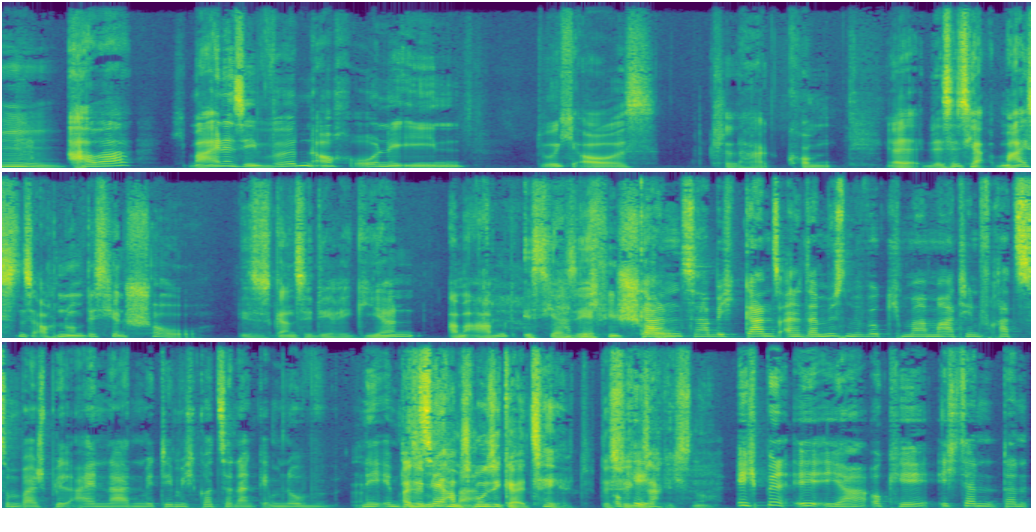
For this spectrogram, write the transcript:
Mhm. Aber ich meine, sie würden auch ohne ihn durchaus klarkommen. Ja, das ist ja meistens auch nur ein bisschen Show dieses ganze Dirigieren am Abend ist ja hab sehr viel Show. Ganz, habe ich ganz, da müssen wir wirklich mal Martin Fratz zum Beispiel einladen, mit dem ich Gott sei Dank im, no nee, im Also mir haben es Musiker erzählt, deswegen okay. sage ich es nur. Ich bin, äh, ja, okay, ich dann, dann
